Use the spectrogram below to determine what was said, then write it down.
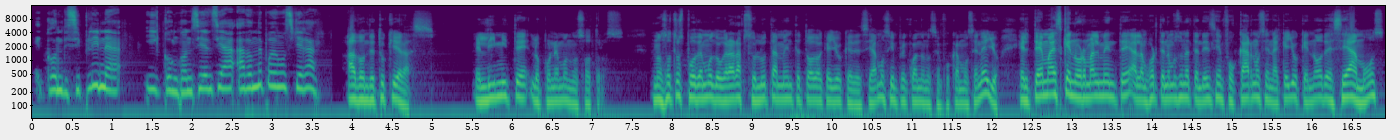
eh, con disciplina y con conciencia, ¿a dónde podemos llegar? A donde tú quieras. El límite lo ponemos nosotros. Nosotros podemos lograr absolutamente todo aquello que deseamos siempre y cuando nos enfocamos en ello. El tema es que normalmente a lo mejor tenemos una tendencia a enfocarnos en aquello que no deseamos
